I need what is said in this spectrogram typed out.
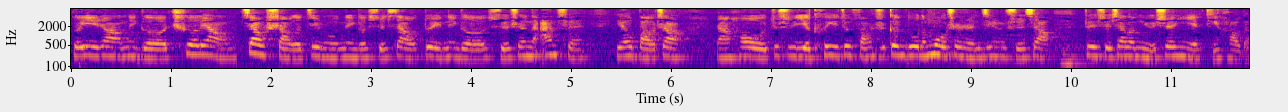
可以让那个车辆较少的进入那个学校，对那个学生的安全也有保障。然后就是也可以就防止更多的陌生人进入学校，对学校的女生也挺好的。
